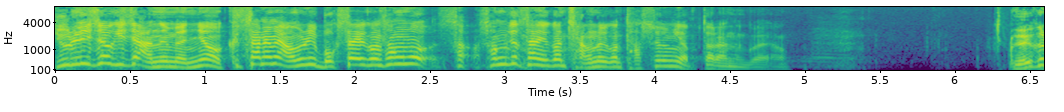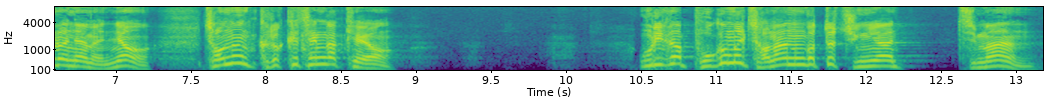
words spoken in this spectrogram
윤리적이지 않으면요 그 사람이 아무리 목사이건 성, 성교사이건 장로이건 다 소용이 없다라는 거예요. 왜 그러냐면요 저는 그렇게 생각해요. 우리가 복음을 전하는 것도 중요하지만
